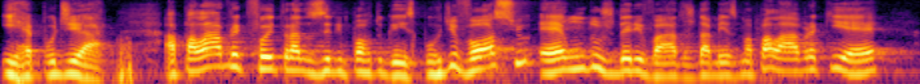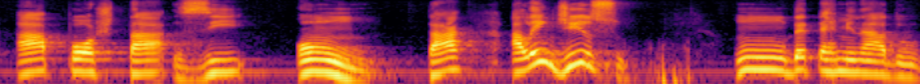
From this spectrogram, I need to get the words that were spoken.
e repudiar? A palavra que foi traduzida em português por divórcio é um dos derivados da mesma palavra que é apostasion, tá? Além disso, um determinado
